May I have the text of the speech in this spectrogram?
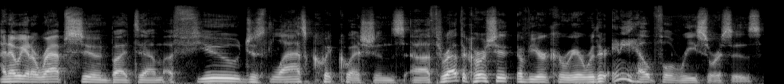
I know we got to wrap soon, but um, a few just last quick questions. Uh, throughout the course of your career, were there any helpful resources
